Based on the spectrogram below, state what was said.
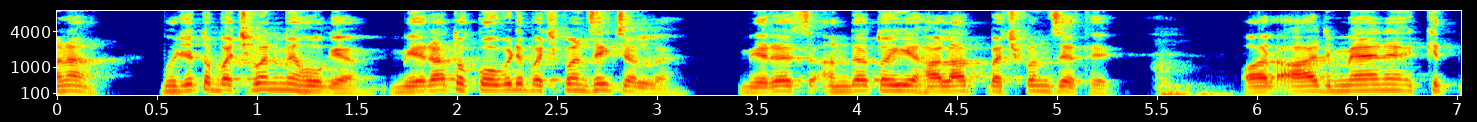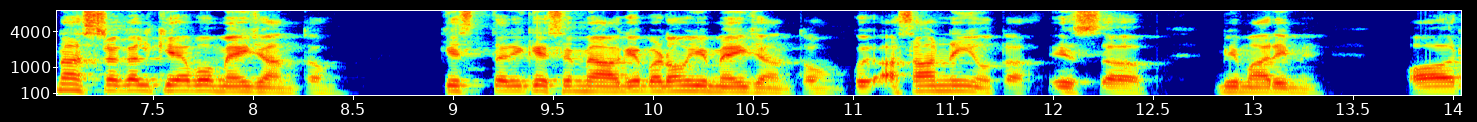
है ना? मुझे तो बचपन में हो गया। मेरा तो कोविड बचपन से ही चल रहा है। मेरे अंदर तो ये हालात बचपन से थे। और आज मैंने कितना स्ट्रगल किया वो मैं ही जानता हूँ। किस तरीके से मैं आगे बढ़ाऊँ, ये मैं ही जानता हूँ। कोई आसान नहीं होता इस बीमारी में। और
